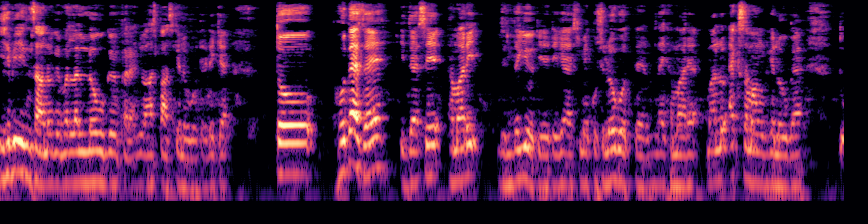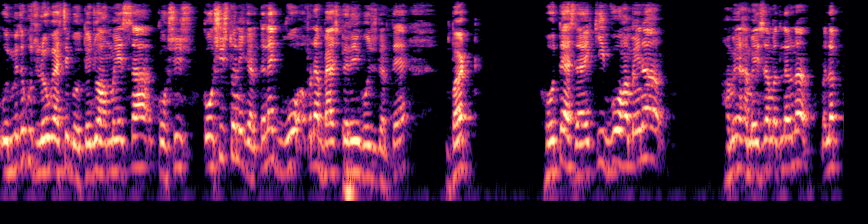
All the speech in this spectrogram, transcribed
ये भी इंसानों के मतलब लोगों के ऊपर है जो आसपास के लोग होते हैं ठीक है? तो होता ऐसा है कि जैसे हमारी ज़िंदगी होती है, ठीक है? इसमें कुछ लोग होते हैं लाइक हमारे, मान लो एक्स अमाउंट के लोग हैं तो उनमें से कुछ लोग ऐसे भी होते हैं जो हमेशा कोशिश कोशिश तो नहीं करते लाइक वो अपना बेस्ट देने की कोशिश करते हैं बट होता ऐसा है कि वो हमें ना, हमें हमेशा मतलब ना मतलब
